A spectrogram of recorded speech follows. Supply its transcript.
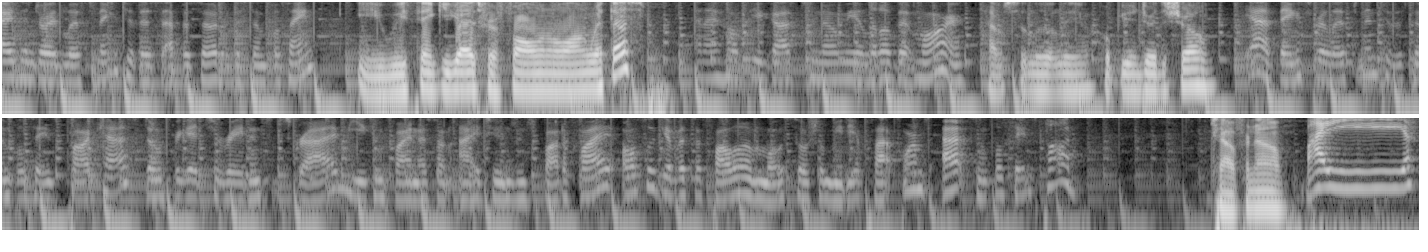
guys enjoyed listening to this episode of The Simple Saints, We thank you guys for following along with us. and I hope you got to know me a little bit more. Absolutely. Hope you enjoyed the show. Yeah, thanks for listening to the Simple Saints podcast. Don't forget to rate and subscribe. You can find us on iTunes and Spotify. Also, give us a follow on most social media platforms at Simple Saints Pod. Ciao for now. Bye.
